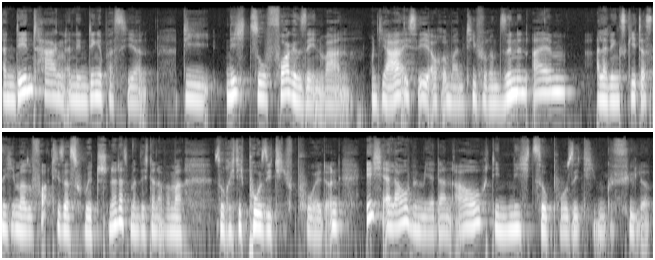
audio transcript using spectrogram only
an den Tagen, an denen Dinge passieren, die nicht so vorgesehen waren. Und ja, ich sehe auch immer einen tieferen Sinn in allem, Allerdings geht das nicht immer sofort, dieser Switch, ne, dass man sich dann auf einmal so richtig positiv polt. Und ich erlaube mir dann auch die nicht so positiven Gefühle.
